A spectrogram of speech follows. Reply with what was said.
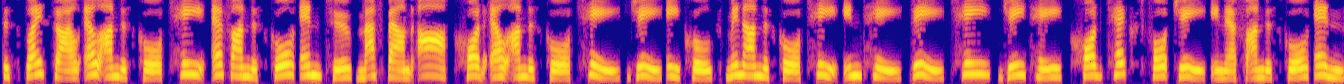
Display style L underscore T F underscore N two mathbound R quad L underscore T G equals min underscore T in T D T G T quad text for G in F underscore N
